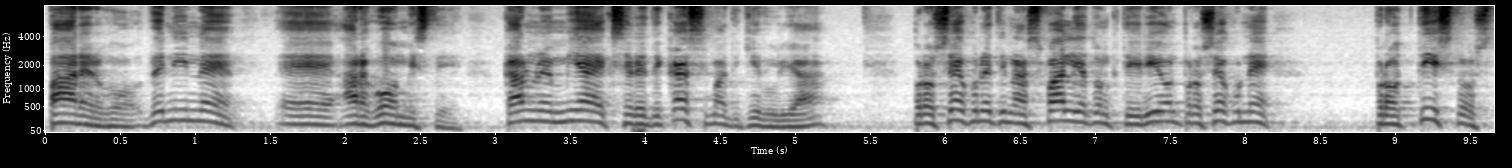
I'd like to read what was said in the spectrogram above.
πάρεργο, δεν είναι ε, αργόμιστοι. Κάνουν μια εξαιρετικά σημαντική δουλειά, προσέχουν την ασφάλεια των κτηρίων, προσέχουν πρωτίστως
